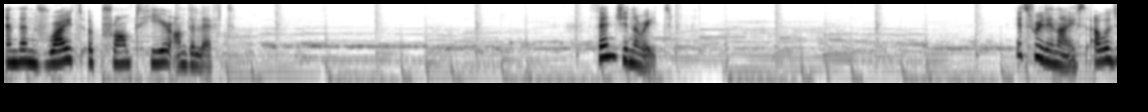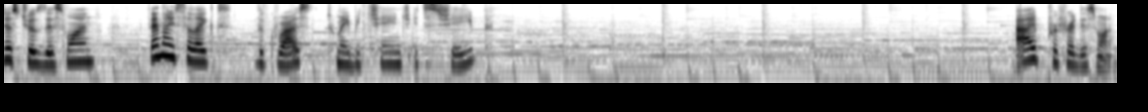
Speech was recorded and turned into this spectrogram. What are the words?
and then write a prompt here on the left. Then generate. It's really nice. I will just choose this one. Then I select the grass to maybe change its shape. I prefer this one.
